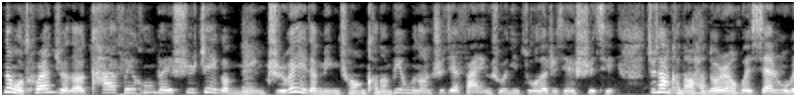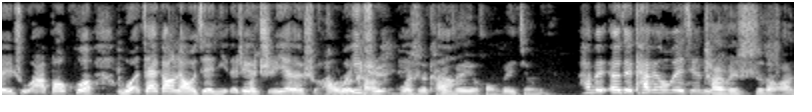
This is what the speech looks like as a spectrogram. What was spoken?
那我突然觉得咖啡烘焙师这个名职位的名称，可能并不能直接反映说你做的这些事情。就像可能很多人会先入为主啊，包括我在刚了解你的这个职业的时候，我一直我是咖嗯啡烘焙经理。咖啡呃对咖啡烘焙经理，咖啡师的话，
